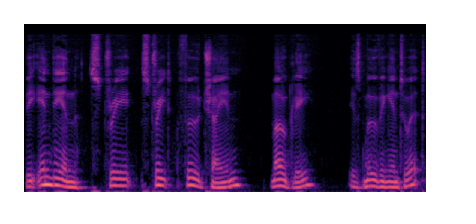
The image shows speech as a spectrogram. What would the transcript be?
The Indian street, food chain, Mowgli, is moving into it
